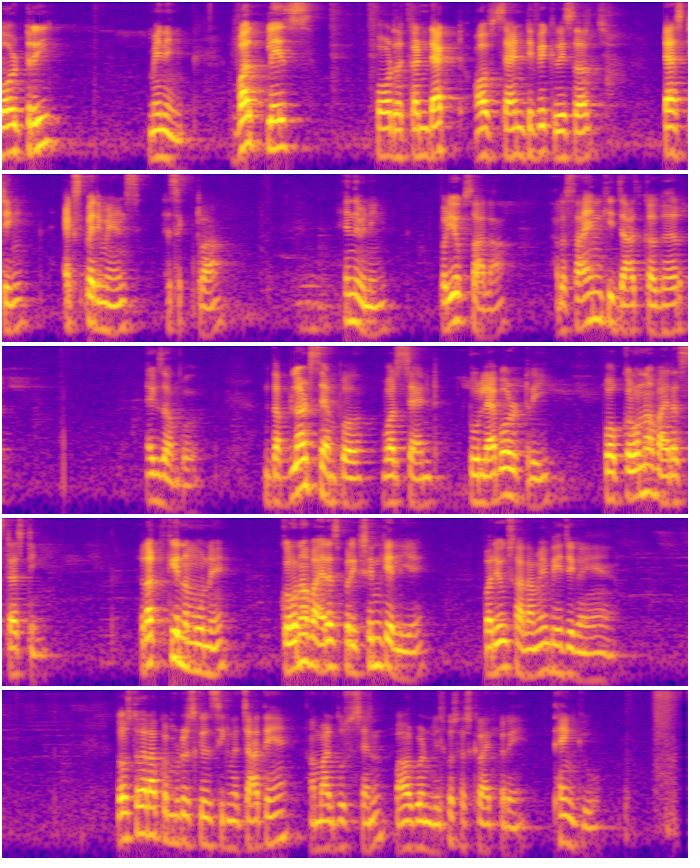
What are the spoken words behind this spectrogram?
laboratory meaning workplace for the conduct of scientific research, testing, experiments etc Hindi meaning प्रयोगशाला, रसायन की जाँच का घर। Example the blood sample were sent to laboratory for corona virus testing रक्त के नमूने कोरोना वायरस परीक्षण के लिए प्रयोगशाला में भेजे गए हैं। दोस्तों, अगर आप कंप्यूटर स्किल्स सीखना चाहते हैं, हमारे दूसरे चैनल पावर पॉइंट को सब्सक्राइब करें। Thank you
